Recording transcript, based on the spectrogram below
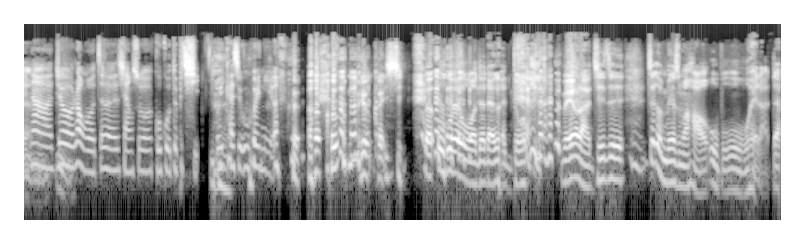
对，那就让我真的想说，姑姑对不起，我一开始误会你了。没有关系，误会我的人很多，没有啦。其实这个没有什么好误不误会了。对，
